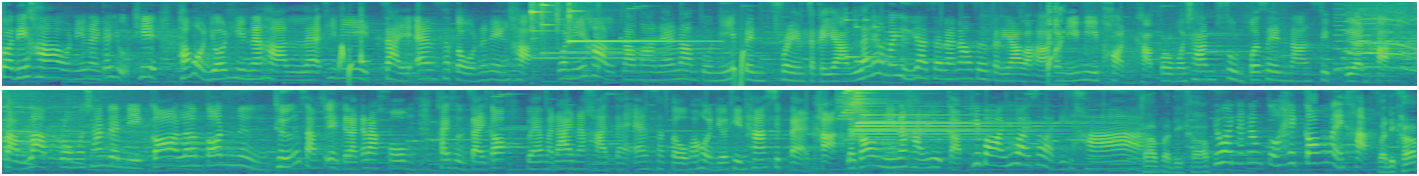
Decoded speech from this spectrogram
สวัสดีค่ะ วันนี้แนนก็อยู่ที่พหลโยธินนะคะ และที่นี่ใจแอนสโตนนั่นเองค่ะ วันนี้ค่ะจะมาแนะนำตัวนี้เป็นเฟรมจักรยาน และทำไมถึงอยากจะแนะนำเฟรมจักรยานเหรอคะ วันนี้มีผ่อนค่ะ โปรโมชั่น 0%นาน 10 เดือนค่ะสำหรับโปรโมชั่นเดือนนี้ก็เริ่มต้น 1 ถึง 31 กรกฎาคม ใครสนใจก็แวะมาได้นะคะใจแอนสโตพหลโยธิน 58 ค่ะ แล้วก็วันนี้นะคะอยู่กับพี่บอยพี่บอยสวัสดีค่ะ ครับสวัสดีครับพี่บอยแนะนำตัวให้กล้องหน่อยค่ะ สวัสดีครับ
